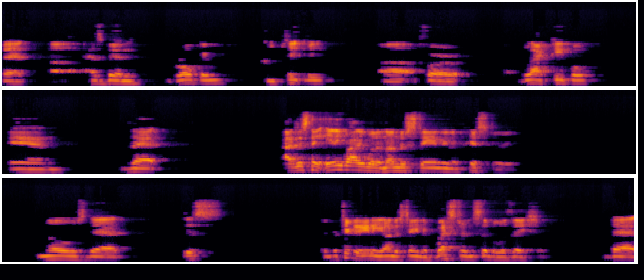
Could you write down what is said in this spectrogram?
that uh, has been broken completely uh, for black people. And that I just think anybody with an understanding of history knows that this, in particular, any understanding of Western civilization, that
